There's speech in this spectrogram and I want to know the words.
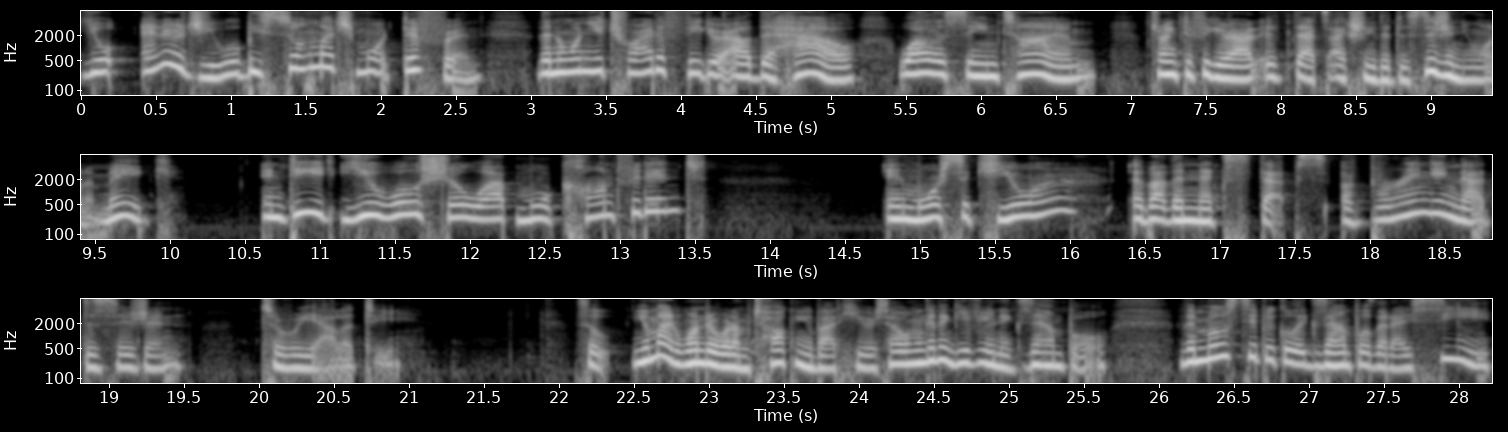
your energy will be so much more different than when you try to figure out the how while at the same time trying to figure out if that's actually the decision you want to make. Indeed, you will show up more confident and more secure about the next steps of bringing that decision to reality. So you might wonder what I'm talking about here. So I'm going to give you an example. The most typical example that I see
